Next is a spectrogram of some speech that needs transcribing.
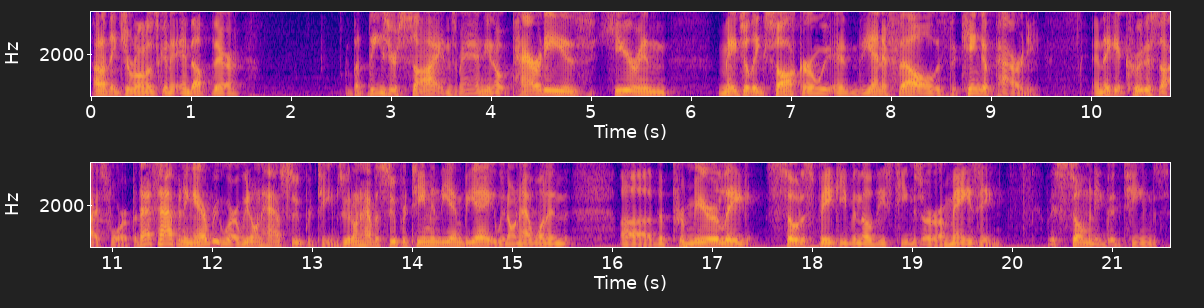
I don't think Girona's going to end up there. But these are signs, man. You know, parity is here in Major League Soccer, and, we, and the NFL is the king of parity, and they get criticized for it. But that's happening everywhere. We don't have super teams. We don't have a super team in the NBA. We don't have one in uh, the Premier League, so to speak, even though these teams are amazing. We have so many good teams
